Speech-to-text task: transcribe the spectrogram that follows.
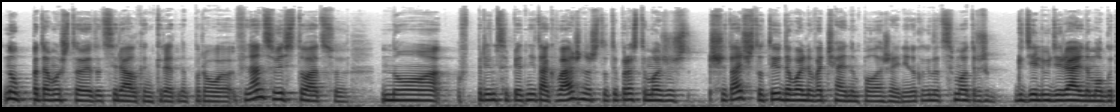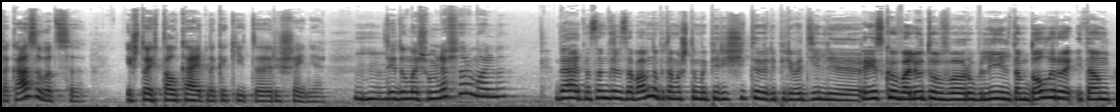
ну, потому что этот сериал конкретно про финансовую ситуацию, но, в принципе, это не так важно, что ты просто можешь считать, что ты довольно в отчаянном положении. Но когда ты смотришь, где люди реально могут оказываться, и что их толкает на какие-то решения, угу. ты думаешь, у меня все нормально. Да, это на самом деле забавно, потому что мы пересчитывали, переводили корейскую валюту в рубли или там доллары, и там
